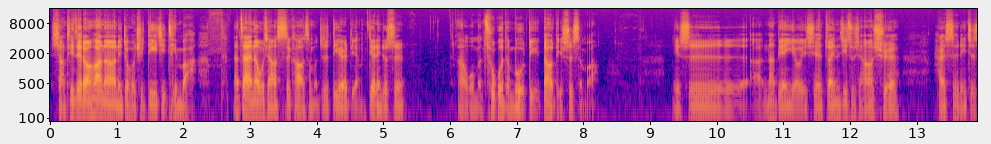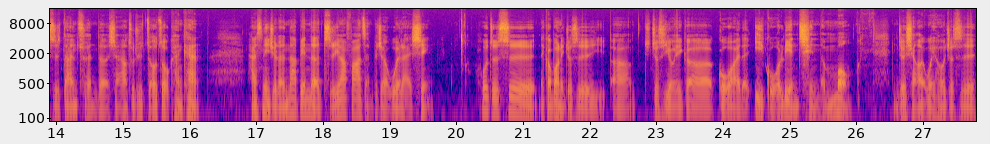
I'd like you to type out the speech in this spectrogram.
想听这段话呢，你就回去第一集听吧。那再来呢，我想要思考什么？就是第二点。第二点就是，呃，我们出国的目的到底是什么？你是呃那边有一些专业技术想要学，还是你只是单纯的想要出去走走看看？还是你觉得那边的职业发展比较有未来性？或者是你搞不好你就是呃，就是有一个国外的异国恋情的梦？你就想要我以后就是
